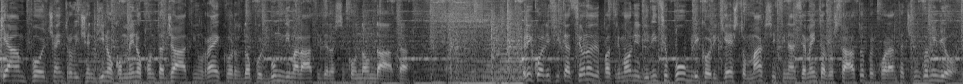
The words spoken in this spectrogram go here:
Chiampo, il centro vicentino con meno contagiati, un record dopo il boom di malati della seconda ondata. Riqualificazione del patrimonio edilizio pubblico, richiesto maxi finanziamento allo Stato per 45 milioni.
